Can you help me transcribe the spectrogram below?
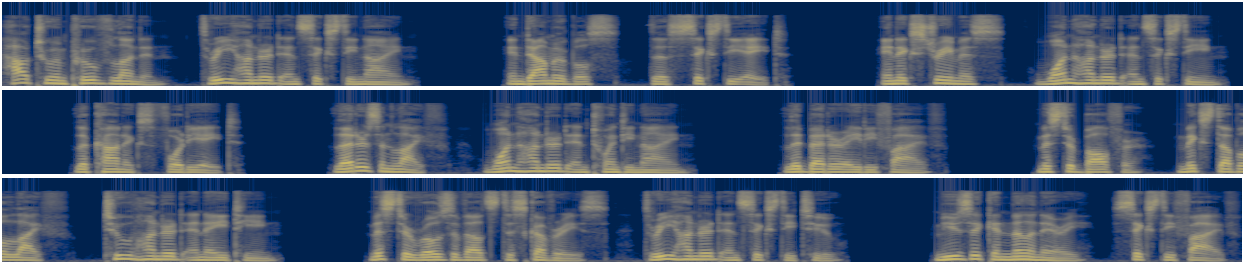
How to Improve London, 369. Indomitables, the 68. In Extremis, 116. Laconics, 48. Letters and Life, 129. Lidbetter, 85. Mr. Balfour, Mixed Double Life, 218. Mr. Roosevelt's Discoveries, 362. Music and Millinery, 65.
